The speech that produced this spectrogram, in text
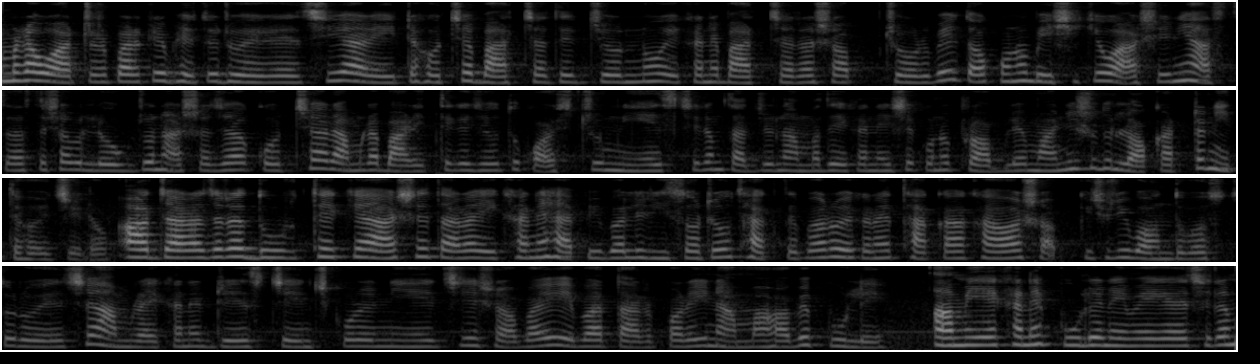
আমরা ওয়াটার পার্কের ভেতরে ঢুকে গেছি, আর এইটা হচ্ছে বাচ্চাদের জন্য, এখানে বাচ্চারা সব চড়বে। তখনও বেশি কেউ আসেনি, আস্তে আস্তে সব লোকজন আসা যাওয়া করছে। আর আমরা বাড়ির থেকে যেহেতু কস্টিউম নিয়ে এসেছিলাম, তার জন্য আমাদের এখানে এসে কোনো প্রবলেম হয়নি, শুধু লকারটা নিতে হয়েছিল। আর যারা যারা দূর থেকে আসে, তারা এখানে হ্যাপি ভ্যালি রিসর্টেও থাকতে পারো। এখানে থাকা, খাওয়া সব কিছুরই বন্দোবস্ত রয়েছে। আমরা এখানে ড্রেস চেঞ্জ করে নিয়েছি সবাই। এবার তারপরেই নামা হবে পুলে। আমি এখানে পুলে নেমে গেছিলাম,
